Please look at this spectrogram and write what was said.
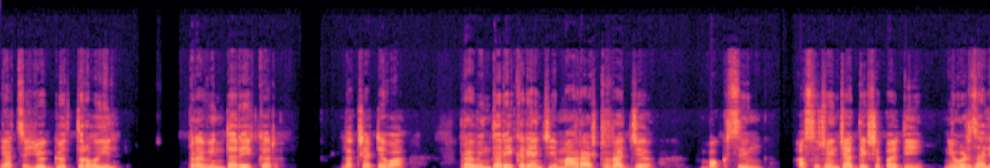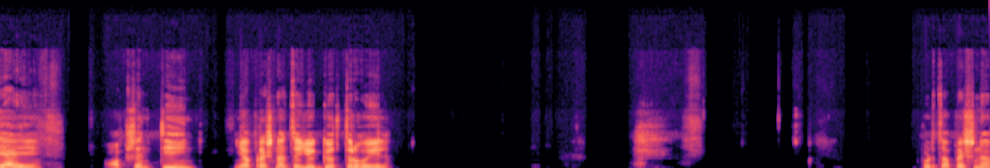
याचं योग्य उत्तर होईल प्रवीण दरेकर. लक्षात ठेवा. प्रवीण दरेकर यांची महाराष्ट्र राज्य बॉक्सिंग असोसिएशनच्या अध्यक्षपदी निवड झाली आहे. ऑप्शन तीन या प्रश्नाचं योग्य उत्तर होईल. पुढचा प्रश्न.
